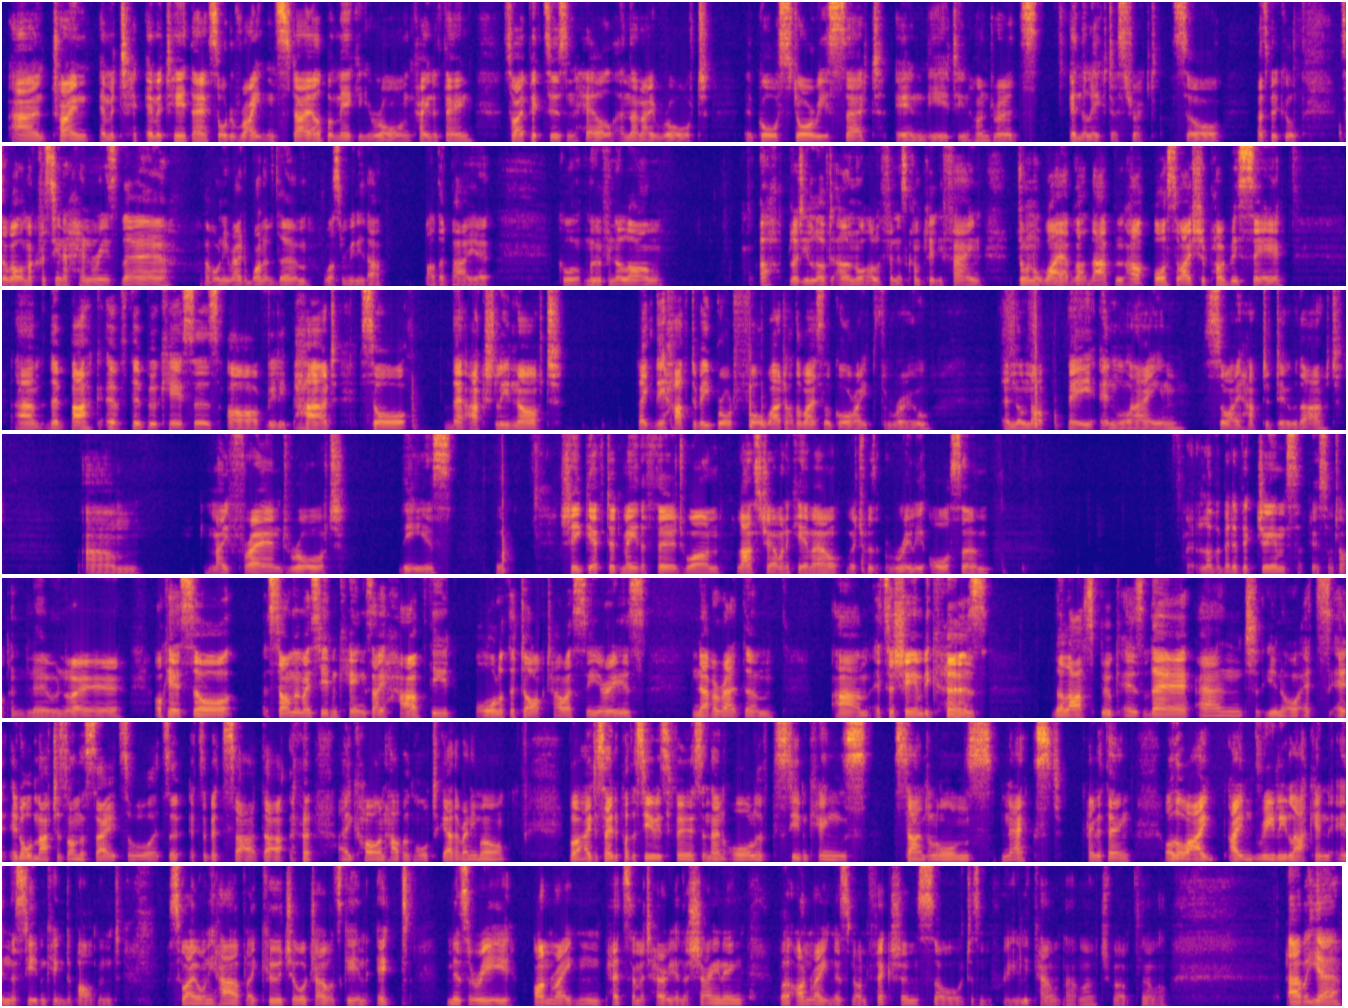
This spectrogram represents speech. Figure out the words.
and try and imitate imitate their sort of writing style, but make it your own kind of thing. So I picked Susan Hill, and then I wrote a ghost story set in the eighteen hundreds in the Lake District. So that's pretty cool. So I've got all my Christina Henrys there. I've only read one of them. Wasn't really that bothered by it. Go moving along. Oh, bloody loved Eleanor Oliphant is completely fine. Don't know why I've got that book. Oh, also, I should probably say um, the back of the bookcases are really bad. So they're actually not, like, they have to be brought forward, otherwise they'll go right through and they'll not be in line. So I have to do that. Um, my friend wrote these she gifted me the third one last year when it came out, which was really awesome. Love a bit of Vic James. Okay, so talking lonely. Okay, so starting with my Stephen Kings, I have the all of the Dark Tower series. Never read them. Um, it's a shame because the last book is there, and you know it's it, it all matches on the side, so it's a it's a bit sad that I can't have them all together anymore. But I decided to put the series first and then all of Stephen King's standalones next, kind of thing. Although I, I'm really lacking in the Stephen King department. So I only have like Cujo, Devil's Game, It, Misery, On Writing, Pet Sematary, and The Shining. But On Writing is non-fiction, so it doesn't really count that much. But oh well. Uh, but yeah,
